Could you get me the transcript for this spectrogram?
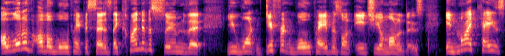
a lot of other wallpaper setters, they kind of assume that you want different wallpapers on each of your monitors. In my case,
